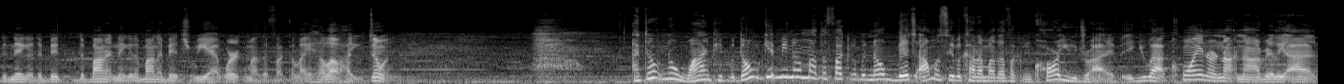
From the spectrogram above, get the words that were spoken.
The nigga, the bit, the bonnet nigga, the bonnet bitch, we at work, motherfucker. Like, hello, how you doing? I don't know why people don't get me no motherfucker but no bitch. I want to see what kind of motherfucking car you drive. You got coin or not? Nah, really, I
